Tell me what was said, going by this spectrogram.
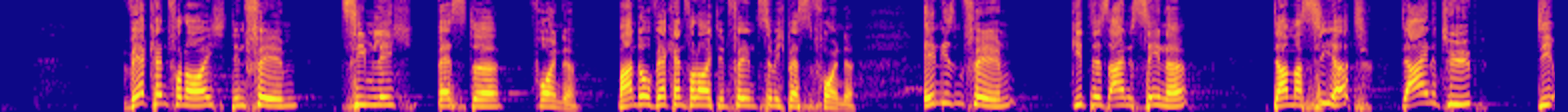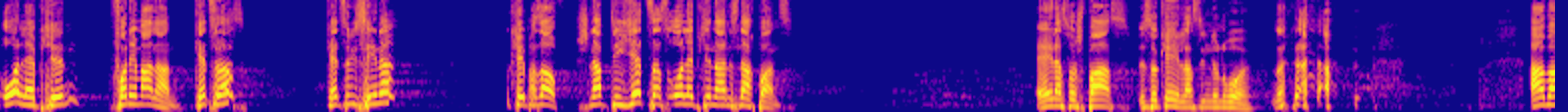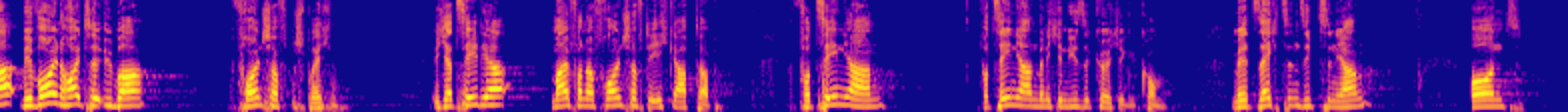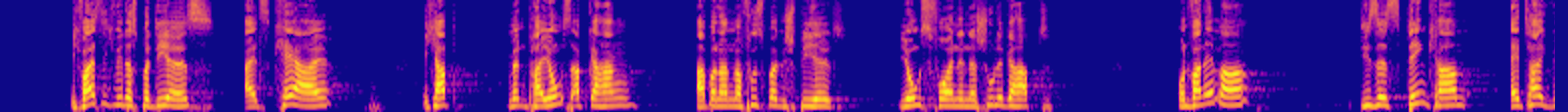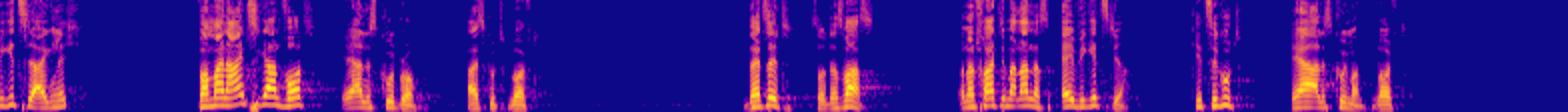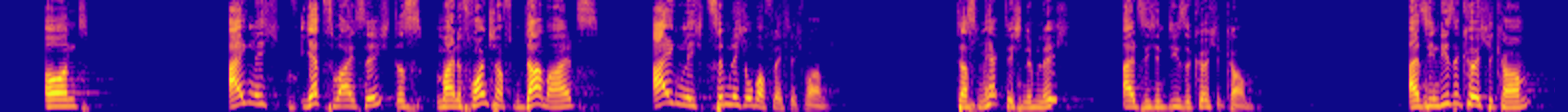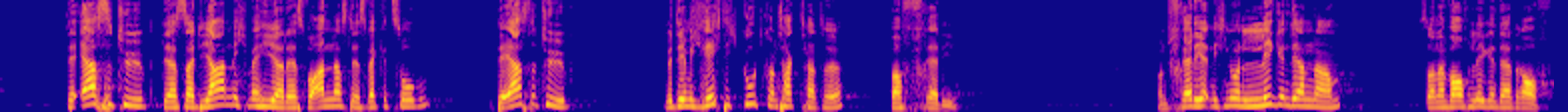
Wer kennt von euch den Film Ziemlich beste Freunde? Mando, wer kennt von euch den Film Ziemlich beste Freunde? In diesem Film gibt es eine Szene, da massiert der eine Typ die Ohrläppchen von dem anderen. Kennst du das? Kennst du die Szene? Okay, pass auf. Schnapp dir jetzt das Ohrläppchen deines Nachbarns. Ey, das war Spaß. Ist okay, lass ihn in Ruhe. Aber wir wollen heute über Freundschaften sprechen. Ich erzähle dir mal von einer Freundschaft, die ich gehabt habe. Vor zehn Jahren, vor zehn Jahren bin ich in diese Kirche gekommen. Mit 16, 17 Jahren. Und ich weiß nicht, wie das bei dir ist. Als Kerl ich habe mit ein paar Jungs abgehangen, ab und an mal Fußball gespielt, Jungsfreunde in der Schule gehabt. Und wann immer dieses Ding kam, ey Tarek, wie geht's dir eigentlich? War meine einzige Antwort, ja, alles cool, Bro. Alles gut, läuft. That's it. So, das war's. Und dann fragt jemand anders, ey, wie geht's dir? Geht's dir gut? Ja, alles cool, Mann, läuft. Und eigentlich, jetzt weiß ich, dass meine Freundschaften damals eigentlich ziemlich oberflächlich waren. Das merkte ich nämlich, als ich in diese Kirche kam. Als ich in diese Kirche kam, der erste Typ, der ist seit Jahren nicht mehr hier, der ist woanders, der ist weggezogen. Der erste Typ, mit dem ich richtig gut Kontakt hatte, war Freddy. Und Freddy hat nicht nur einen legendären Namen, sondern war auch legendär drauf.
